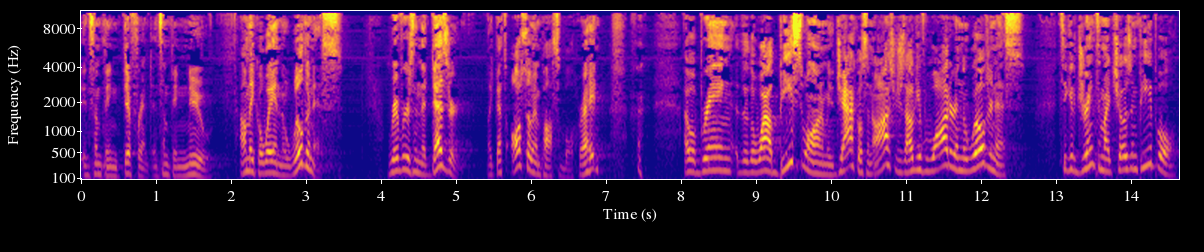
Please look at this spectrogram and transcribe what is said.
in something different and something new. I'll make a way in the wilderness, rivers in the desert. Like that's also impossible, right? I will bring the, the wild beasts will honor me, jackals and ostriches. I'll give water in the wilderness to give drink to my chosen people.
